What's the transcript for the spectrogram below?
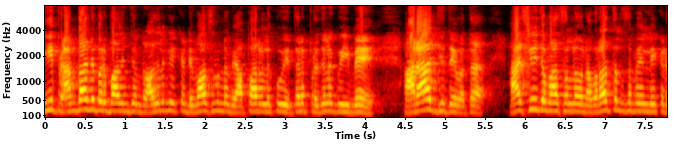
ఈ ప్రాంతాన్ని పరిపాలించిన రాజులకు ఇక్కడ నివాసం ఉన్న వ్యాపారులకు ఇతర ప్రజలకు ఈమె ఆరాధ్య దేవత. ఆశ్వీజ మాసంలో నవరాత్రుల సమయంలో ఇక్కడ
